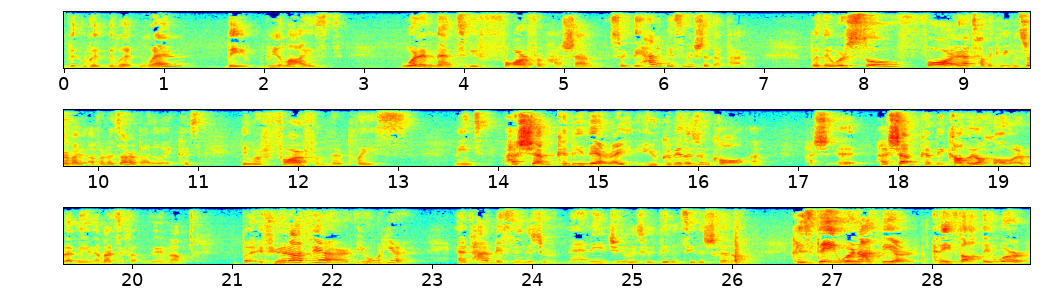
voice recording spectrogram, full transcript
when they realized what it meant to be far from Hashem. So they had a basic mission at that time. But they were so far, and that's how they could even serve Avodah Zarah, by the way, because they were far from their place. It means Hashem could be there, right? You could be in a Zoom call. Uh, uh, Hashem could be Kavayachal, whatever that means. You know. But if you're not there, you won't hear it. And at time Beis Hamikdash, there were many Jews who didn't see the Shekhinah because they were not there and they thought they were.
